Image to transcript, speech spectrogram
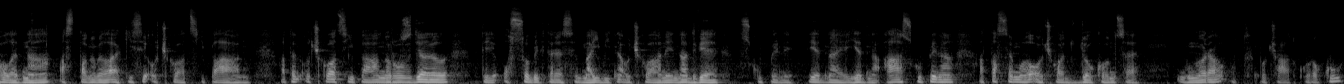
ledna a stanovila jakýsi očkovací plán. A ten očkovací plán rozdělil ty osoby, které se mají být naočkovány, na dvě skupiny. Jedna je jedna A skupina a ta se mohla očkovat do konce února od počátku roku.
